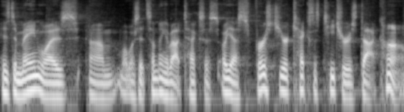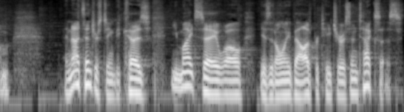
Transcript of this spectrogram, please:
his domain was, um, what was it? Something about Texas. Oh, yes, firstyeartexasteachers.com. And that's interesting because you might say, well, is it only valid for teachers in Texas?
